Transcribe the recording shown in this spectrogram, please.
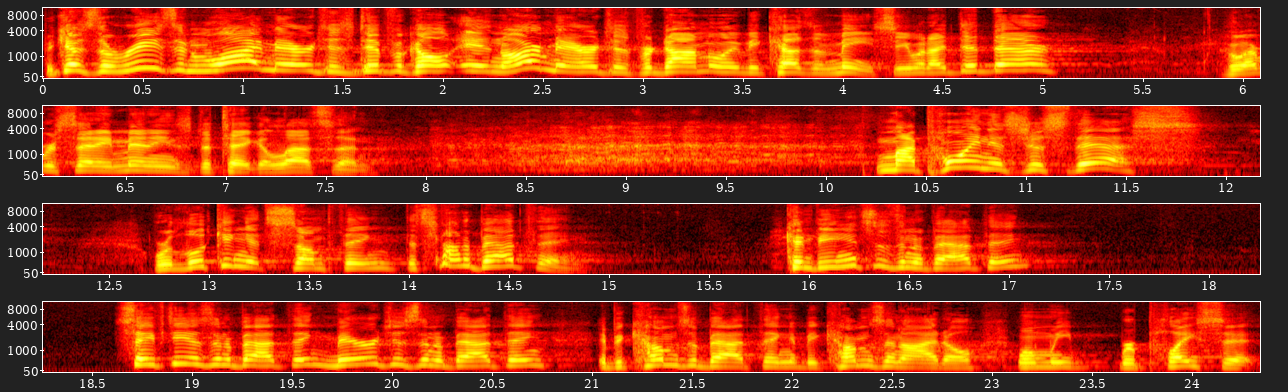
because the reason why marriage is difficult in our marriage is predominantly because of me. See what I did there? Whoever said amen needs to take a lesson. My point is just this we're looking at something that's not a bad thing. Convenience isn't a bad thing. Safety isn't a bad thing. Marriage isn't a bad thing. It becomes a bad thing. It becomes an idol when we replace it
